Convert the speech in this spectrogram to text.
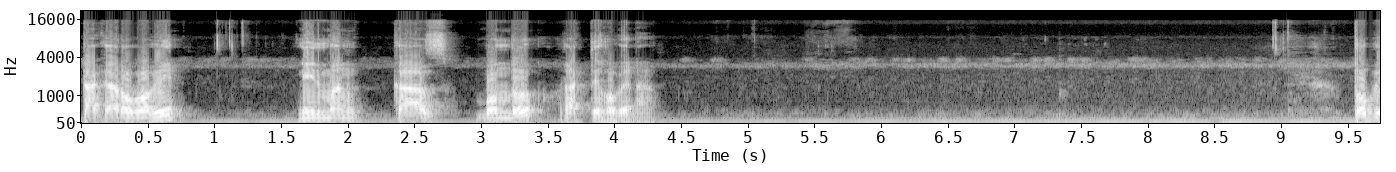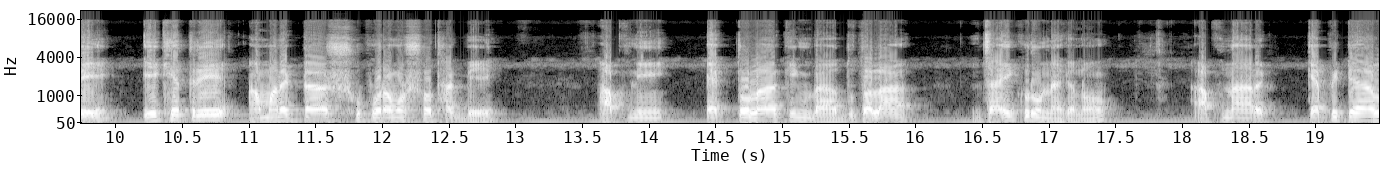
টাকার অভাবে নির্মাণ কাজ বন্ধ রাখতে হবে না। তবে এক্ষেত্রে আমার একটা সুপরামর্শ থাকবে। আপনি একতলা কিংবা দুতলা যাই করুন না কেন, আপনার ক্যাপিটাল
